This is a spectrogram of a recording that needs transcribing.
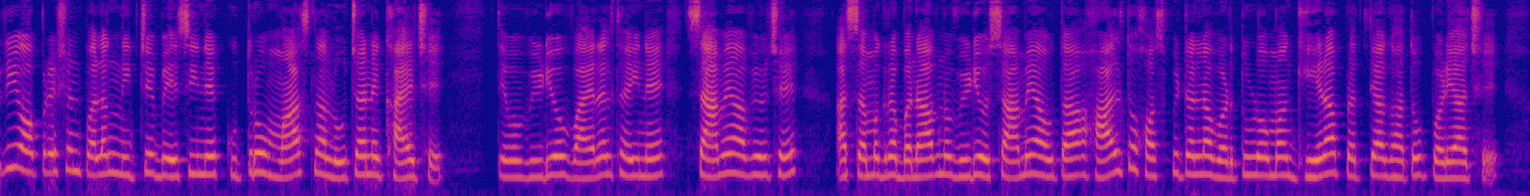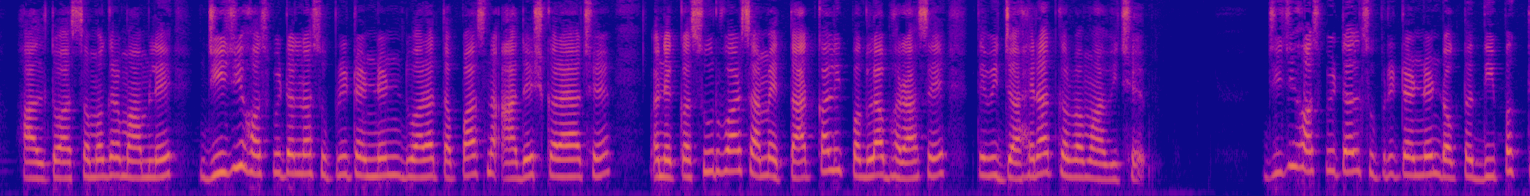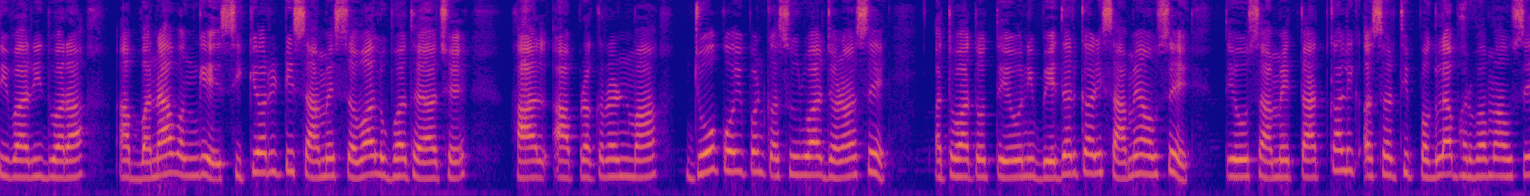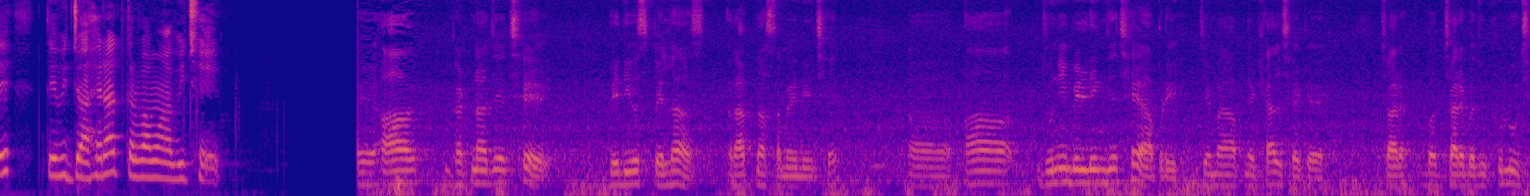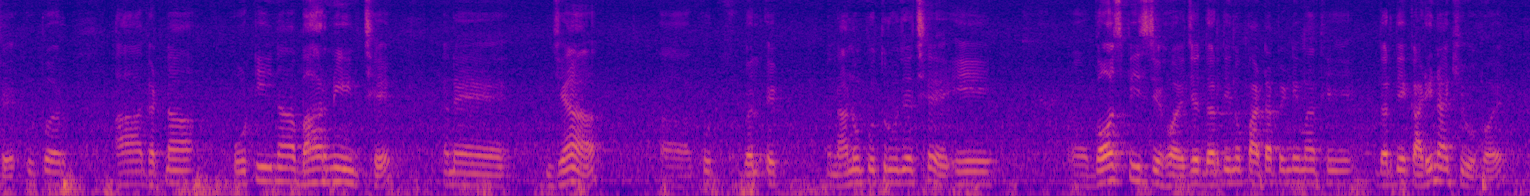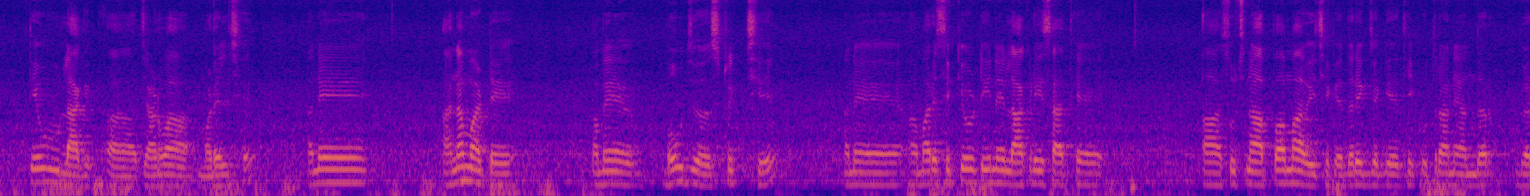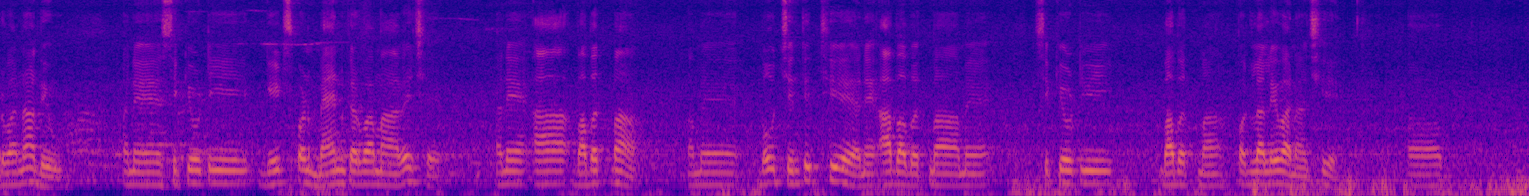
પ્રી ઓપરેશન પલંગ નીચે બેસીને કૂતરો માંસના લોચાને ખાય છે. તેવો વીડિયો વાયરલ થઈને સામે આવ્યો છે. આ સમગ્ર બનાવનો વીડિયો સામે આવતા હાલ તો હોસ્પિટલના વર્તુળોમાં ઘેરા પ્રત્યાઘાતો પડ્યા છે. હાલ તો આ સમગ્ર મામલે જીજી હોસ્પિટલના સુપ્રિન્ટેન્ડન્ટ દ્વારા તપાસના આદેશ કરાયા છે અને કસૂરવાર સામે તાત્કાલિક પગલાં ભરાશે તેવી જાહેરાત કરવામાં આવી છે. GG hospital superintendent doctor Deepak Tiwari દ્વારા આ બનાવ અંગે સિક્યોરિટી સામે સવાલ ઊભા થયા છે. હાલ આ પ્રકરણમાં જો કોઈ પણ કસૂરવાર જણાશે અથવા તો તેઓની બેદરકારી સામે આવશે, તેઓ સામે તાત્કાલિક અસરથી પગલાં ભરવામાં આવશે તેવી જાહેરાત કરવામાં આવી છે. આ ઘટના જે છે, બે દિવસ પહેલાં રાતના સમયની છે. આ જૂની બિલ્ડિંગ જે છે આપણી, જેમાં આપને ખ્યાલ છે કે ચારે ચારે બાજુ ખુલ્લું છે, ઉપર આ ઘટના ઓટીના બહારની છે. અને જ્યાં એક નાનું કૂતરું જે છે એ ગોઝ પીસ જે હોય, જે દર્દીનું પાટાપિંડીમાંથી દર્દીએ કાઢી નાખ્યું હોય, તેવું લાગે જાણવા મળેલ છે. અને આના માટે અમે બહુ જ સ્ટ્રિક્ટ છીએ. અને અમારે સિક્યોરિટીને લાકડી સાથે આ સૂચના આપવામાં આવી છે કે દરેક જગ્યાએથી કૂતરાને અંદર ગરવા ના દેવું. અને સિક્યોરિટી ગેટ્સ પણ બેન કરવામાં આવે છે. અને આ બાબતમાં અમે બહુ ચિંતિત છીએ અને આ બાબતમાં અમે સિક્યોરિટી બાબતમાં પગલાં લેવાના છીએ.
